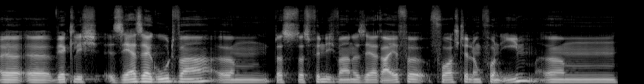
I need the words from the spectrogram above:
wirklich sehr, sehr gut war. Ähm, das, das finde ich, war eine sehr reife Vorstellung von ihm. Ähm,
